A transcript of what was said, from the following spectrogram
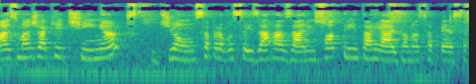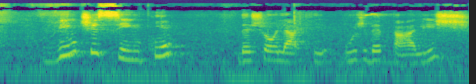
Mais uma jaquetinha de onça para vocês arrasarem. Só 30 reais a nossa peça 25. Deixa eu olhar aqui os detalhes.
